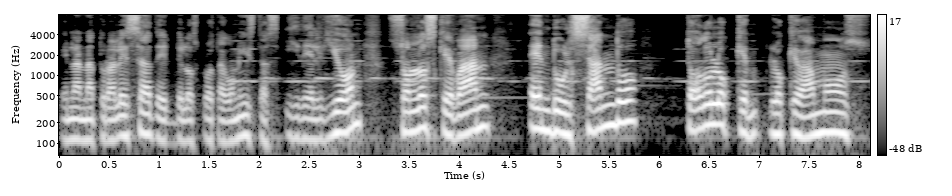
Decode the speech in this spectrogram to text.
en la naturaleza de, de los protagonistas y del guion son los que van endulzando todo lo que, lo que vamos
